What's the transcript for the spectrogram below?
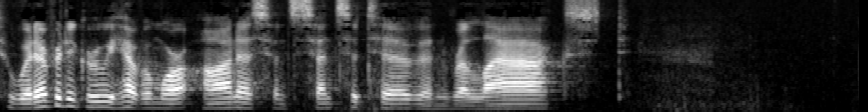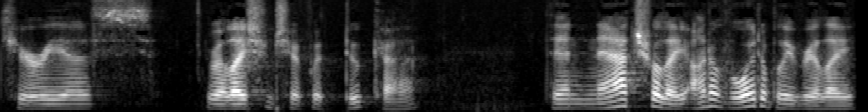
to whatever degree we have a more honest and sensitive and relaxed, curious relationship with dukkha, then naturally, unavoidably, really,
